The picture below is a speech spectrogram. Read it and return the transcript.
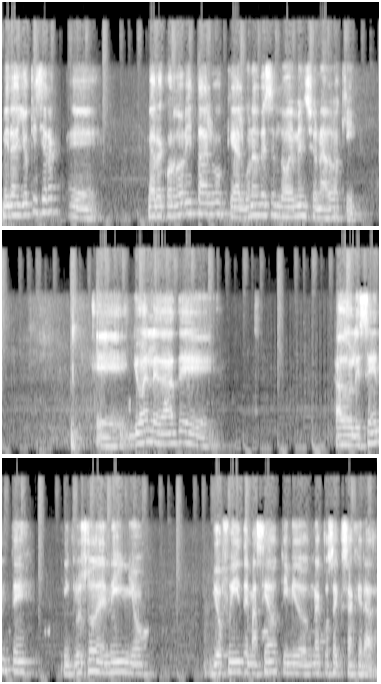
Mira, yo quisiera, eh, me recordó ahorita algo que algunas veces lo he mencionado aquí. Eh, yo en la edad de adolescente, incluso de niño, yo fui demasiado tímido, una cosa exagerada.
